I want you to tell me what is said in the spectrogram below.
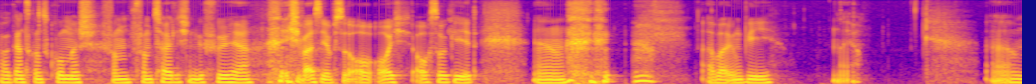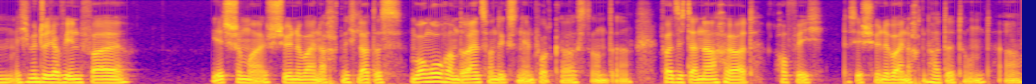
war ganz, ganz komisch vom, vom zeitlichen Gefühl her. Ich weiß nicht, ob es so euch auch so geht. Ähm, aber irgendwie, naja. Ähm, ich wünsche euch auf jeden Fall jetzt schon mal schöne Weihnachten. Ich lade das morgen hoch am 23. in den Podcast. Und äh, falls ihr danach hört, hoffe ich, dass ihr schöne Weihnachten hattet und äh,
